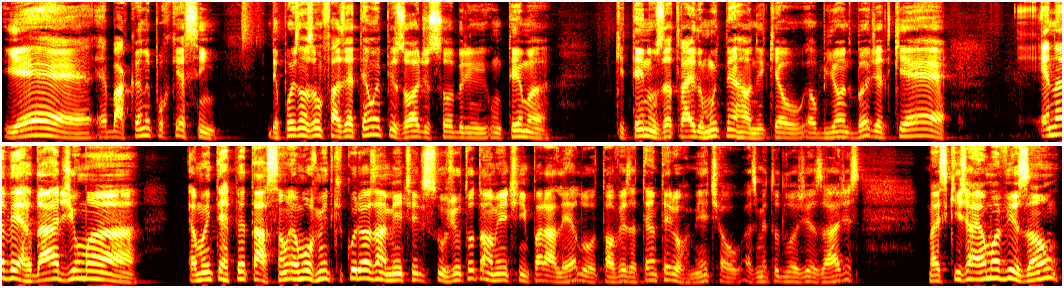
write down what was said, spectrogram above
E é, é bacana porque, assim, depois nós vamos fazer até um episódio sobre um tema que tem nos atraído muito, né, Raoni? Que é o, é o Beyond Budget, que é, é, na verdade, uma é uma interpretação, é um movimento que, curiosamente, ele surgiu totalmente em paralelo, ou talvez até anteriormente ao, às metodologias ágeis, mas que já é uma visão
